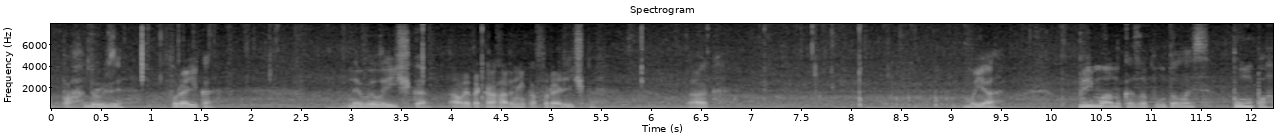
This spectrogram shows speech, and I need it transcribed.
Опа, друзі, форелька. Невеличка, але така гарненька форелічка. Так. Моя приманка запуталась. Пумпа.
